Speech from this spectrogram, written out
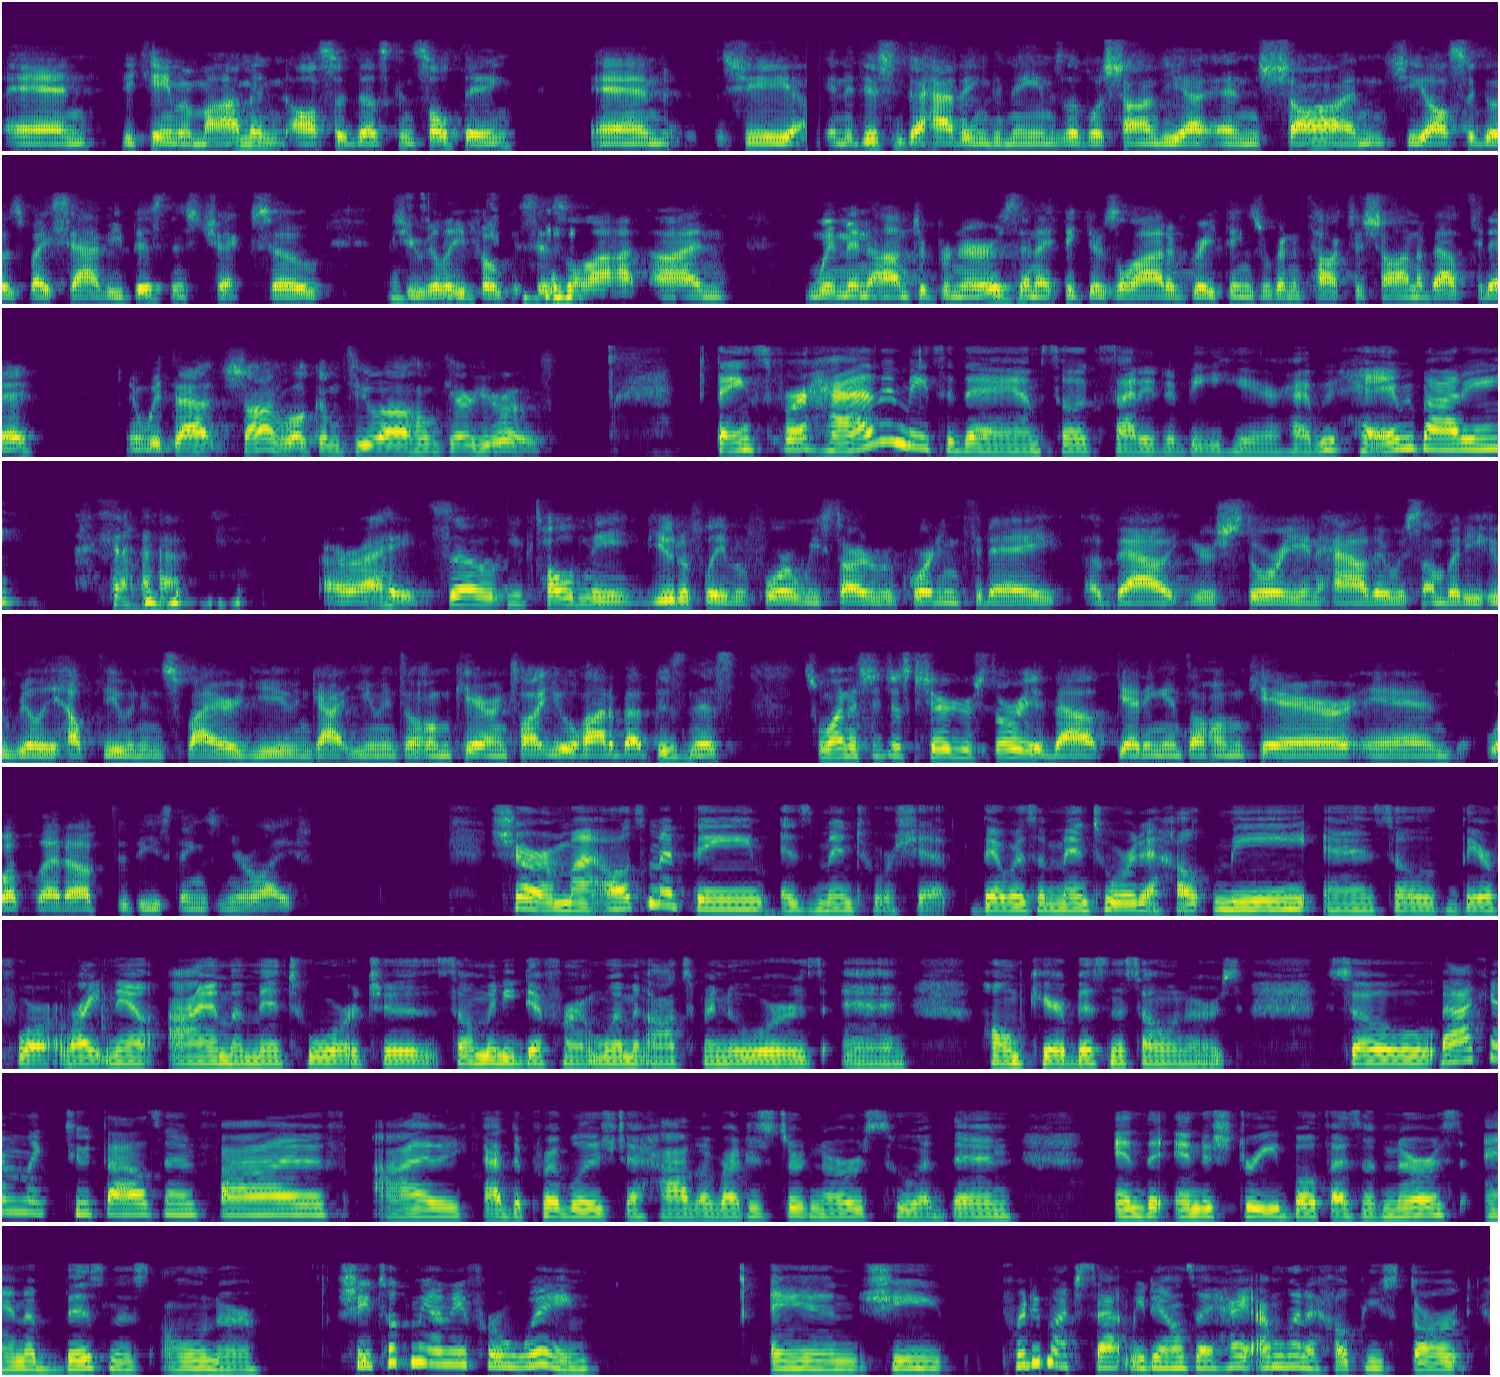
and became a mom and also does consulting. And she, in addition to having the names of LaShondia and Sean, she also goes by Savvy Business Chick. So she really focuses a lot on women entrepreneurs. And I think there's a lot of great things we're going to talk to Sean about today. And with that, Sean, welcome to uh, Home Care Heroes. Thanks for having me today. I'm so excited to be here. Hey, everybody. All right. So you told me beautifully before we started recording today about your story and how there was somebody who really helped you and inspired you and got you into home care and taught you a lot about business. So why don't you just share your story about getting into home care and what led up to these things in your life? Sure. My ultimate theme is mentorship. There was a mentor to help me. And so, therefore, right now, I am a mentor to so many different women entrepreneurs and home care business owners. So, back in like 2005, I had the privilege to have a registered nurse who had been in the industry both as a nurse and a business owner. She took me under her wing and she pretty much sat me down and said, Hey, I'm going to help you start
